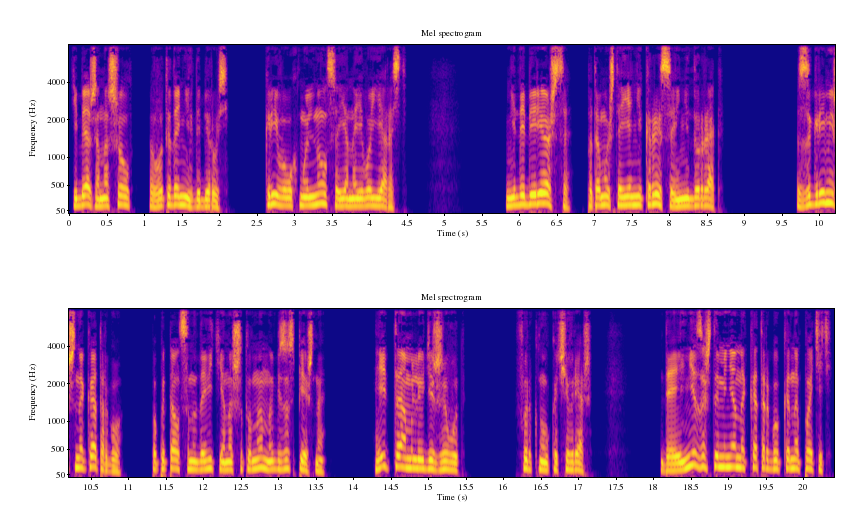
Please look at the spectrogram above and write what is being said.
Тебя же нашел, вот и до них доберусь. Криво ухмыльнулся я на его ярость. Не доберешься, потому что я не крыса и не дурак. Загремишь на каторгу. Попытался надавить я на шатуна, но безуспешно. И там люди живут, фыркнул кочевряж. Да и не за что меня на каторгу конопатить.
